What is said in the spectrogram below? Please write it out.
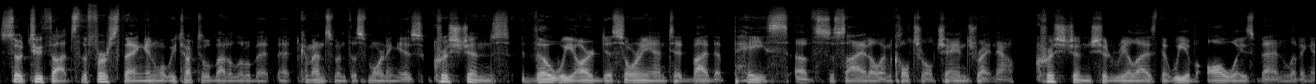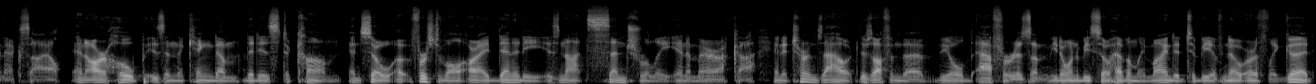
So, two thoughts. The first thing, and what we talked about a little bit at commencement this morning, is Christians, though we are disoriented by the pace of societal and cultural change right now, Christians should realize that we have always been living in exile and our hope is in the kingdom that is to come. And so, uh, first of all, our identity is not centrally in America. And it turns out there's often the, the old aphorism you don't want to be so heavenly minded to be of no earthly good.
